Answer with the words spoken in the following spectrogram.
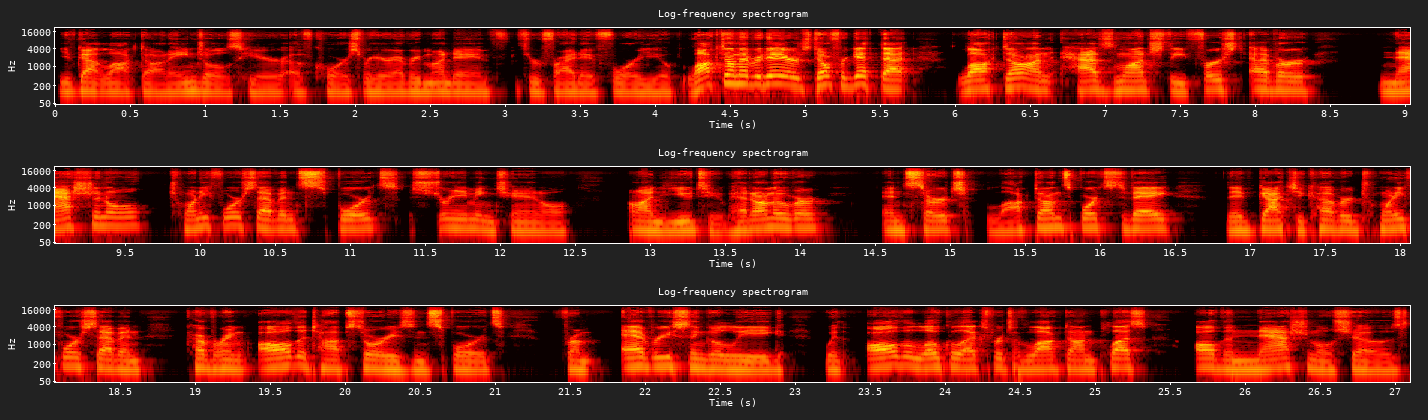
you've got Locked On Angels here, of course. We're here every Monday and through Friday for you. Locked On Everydayers, don't forget that Locked On has launched the first ever national 24 7 sports streaming channel on YouTube. Head on over and search Locked On Sports today. They've got you covered 24 7, covering all the top stories in sports from every single league with all the local experts of Locked On, plus all the national shows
